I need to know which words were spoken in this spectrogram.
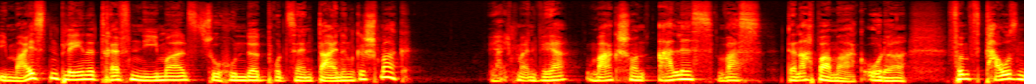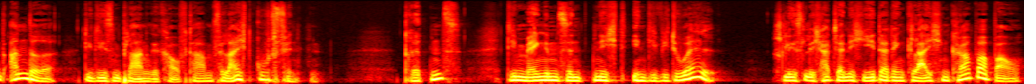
die meisten Pläne treffen niemals zu 100 Prozent deinen Geschmack. Ja, ich meine, wer mag schon alles, was der Nachbar mag oder 5000 andere, die diesen Plan gekauft haben, vielleicht gut finden? Drittens, die Mengen sind nicht individuell. Schließlich hat ja nicht jeder den gleichen Körperbau.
